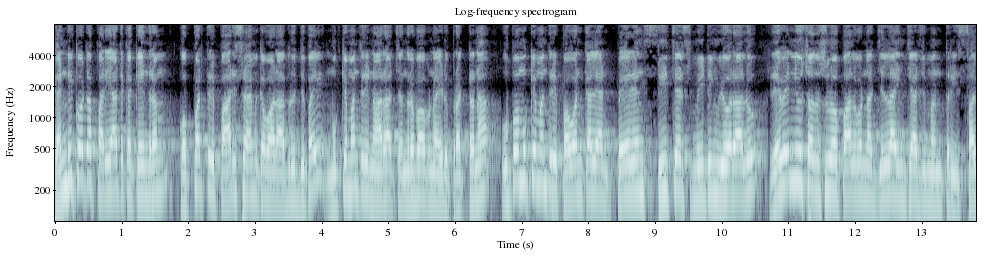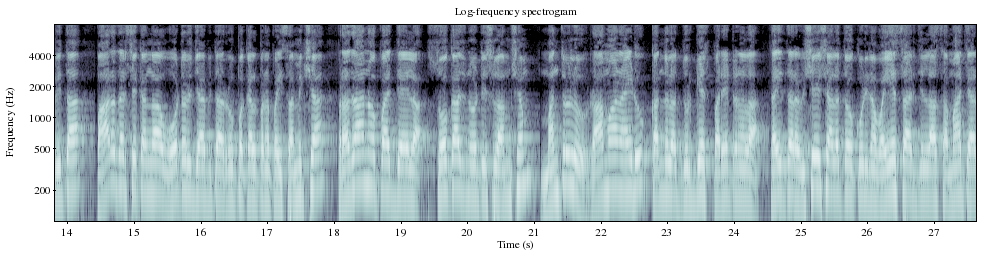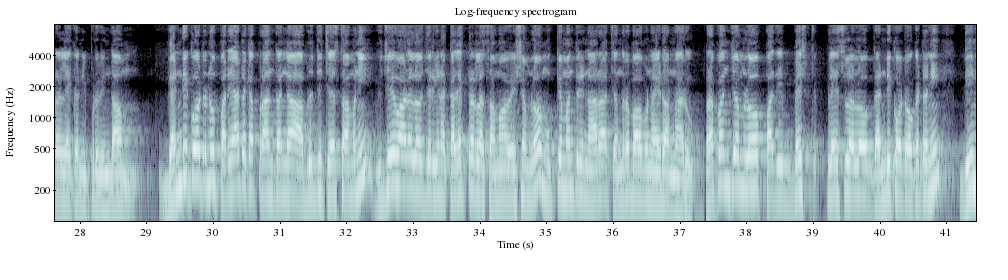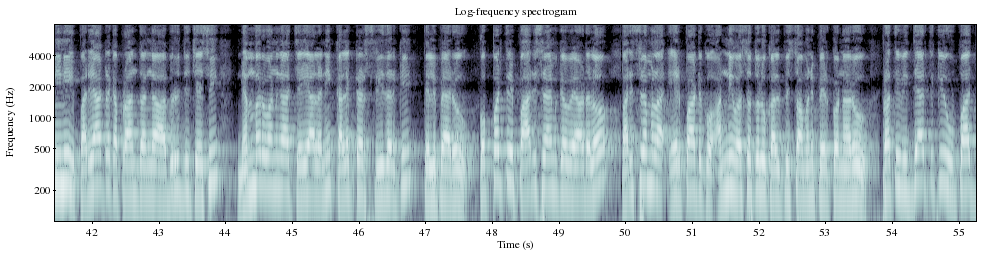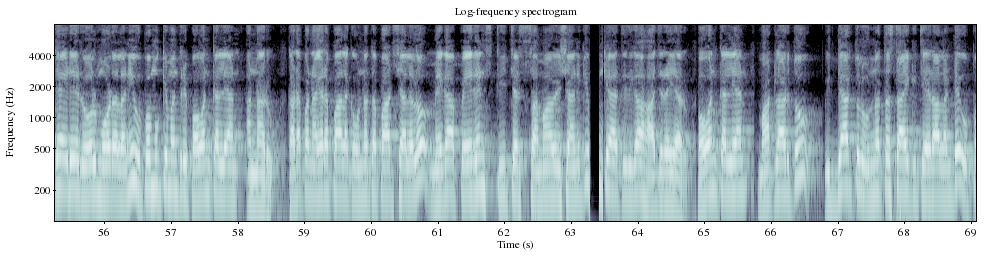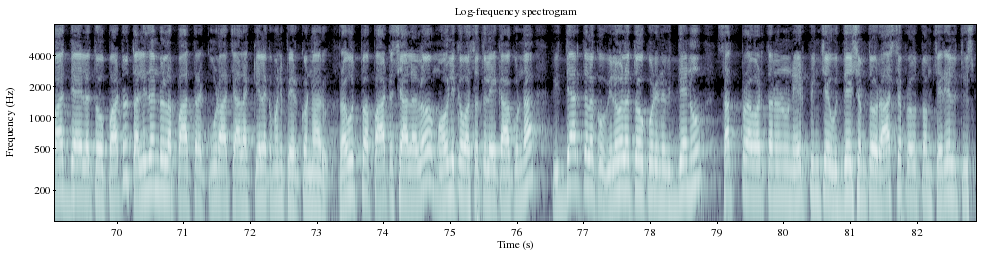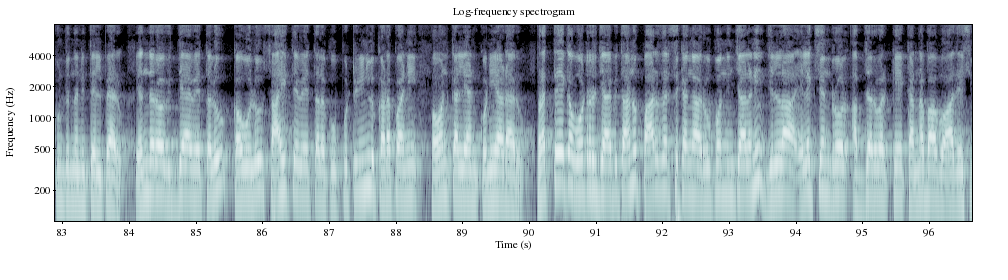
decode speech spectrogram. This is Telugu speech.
గండికోట పర్యాటక కేంద్రం కొప్పర్తి పారిశ్రామిక వాడ అభివృద్ధిపై ముఖ్యమంత్రి నారా చంద్రబాబు నాయుడు ప్రకటన ఉప ముఖ్యమంత్రి Pawan Kalyan parents teachers meeting వివరాలు రెవెన్యూ సదస్సులో పాల్గొన్న జిల్లా ఇన్ఛార్జి మంత్రి సవిత పారదర్శకంగా ఓటరు జాబితా రూపకల్పనపై సమీక్ష ప్రధానోపాధ్యాయుల సోకాజ్ నోటీసుల అంశం మంత్రులు రామానాయుడు కందుల దుర్గేష్ పర్యటనల తదితర విశేషాలతో కూడిన వైఎస్ఆర్ జిల్లా సమాచార లేఖను ఇప్పుడు విందాం. గండికోటను పర్యాటక ప్రాంతంగా అభివృద్ధి చేస్తామని విజయవాడలో జరిగిన కలెక్టర్ల సమావేశంలో ముఖ్యమంత్రి నారా చంద్రబాబు నాయుడు అన్నారు. ప్రపంచంలో పది బెస్ట్ ప్లేస్లలో గండికోట ఒకటని దీనిని పర్యాటక ప్రాంతంగా అభివృద్ధి చేసి నెంబర్ వన్గా చేయాలని కలెక్టర్ శ్రీధర్కి తెలిపారు. కొప్పర్తి పారిశ్రామిక వేడలో పరిశ్రమల ఏర్పాటుకు అన్ని వసతులు కల్పిస్తామని పేర్కొన్నారు. ప్రతి విద్యార్థికి ఉపాధ్యాయుడే రోల్ మోడల్ అని ఉప ముఖ్యమంత్రి పవన్ కళ్యాణ్ అన్నారు. కడప నగరపాలక ఉన్నత పాఠశాలలో మెగా పేరెంట్స్ టీచర్స్ సమావేశానికి ముఖ్య అతిథిగా హాజరయ్యారు. పవన్ కళ్యాణ్ మాట్లాడుతూ విద్యార్థులు ఉన్నత స్థాయికి చేరాలంటే ఉపాధ్యాయులతో పాటు తల్లిదండ్రుల పాత్ర కూడా చాలా కీలకమని పేర్కొన్నారు. ప్రభుత్వ పాఠశాలలో మౌలిక వసతులే కాకుండా విద్యార్థులకు విలువలతో కూడిన విద్యను సత్ప్రవర్తనను నేర్పించే ఉద్దేశంతో రాష్ట్ర ప్రభుత్వం చర్యలు తీసుకుంటుందని తెలిపారు. ఎందరో విద్యావేత్తలు కవులు సాహిత్యవేత్తలకు పుట్టినిల్లు కడప అని పవన్ కళ్యాణ్ కొనియాడారు. ప్రత్యేక ఓటరు జాబితాను పారదర్శకంగా రూపొందించాలని జిల్లా election roll observer K. Kannababu ఆదేశించారు.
